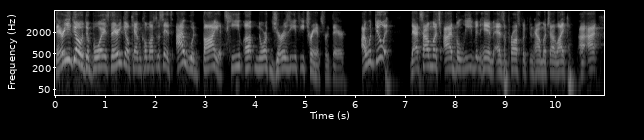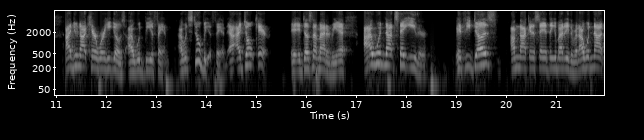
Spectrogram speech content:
There you go, Du Bois. There you go, Kevin Coleman. I was going to say this. I would buy a team up North Jersey if he transferred there. I would do it. That's how much I believe in him as a prospect and how much I like him. I I, I do not care where he goes. I would be a fan. I would still be a fan. I, I don't care. It, it does not matter to me. Eh, I would not stay either. If he does, I'm not going to say anything about it either. But I would not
